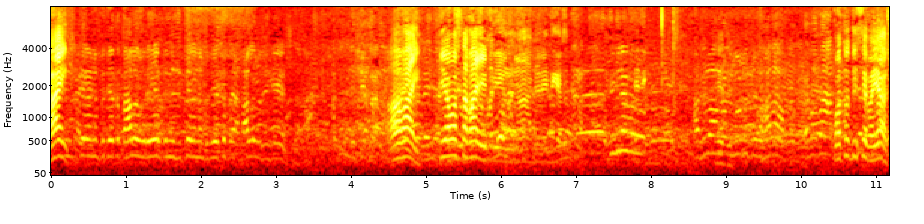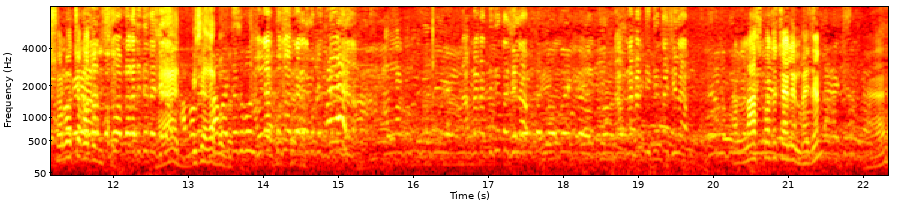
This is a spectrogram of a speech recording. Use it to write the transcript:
ভাই। ও ভাই কি অবস্থা ভাই? কত দিছে ভাইয়া? সর্বোচ্চ কত দিছে? হ্যাঁ বিশ হাজার লাস্ট কত চাইলেন ভাইজান? হ্যাঁ।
